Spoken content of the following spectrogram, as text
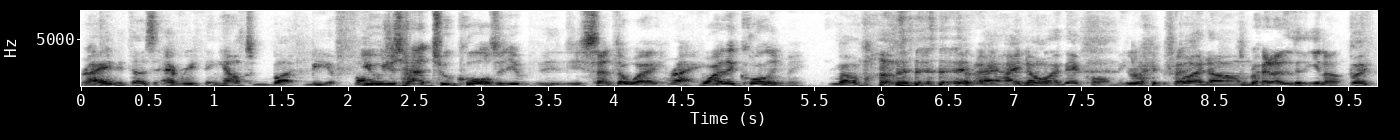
Right? It does everything else but be a phone. You just had two calls that you you sent away. Right. Why are they calling me? Well, I, I know why they're calling me. Right. Right. But um, right. You know. but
